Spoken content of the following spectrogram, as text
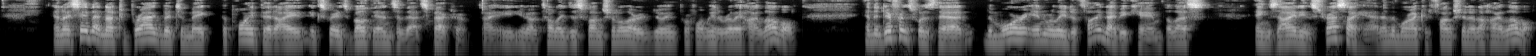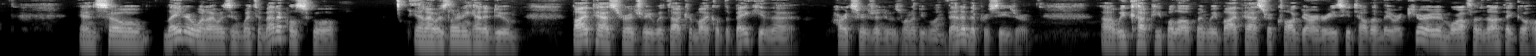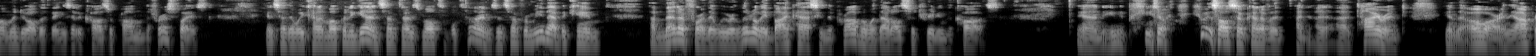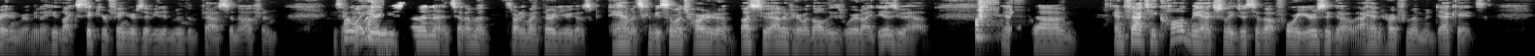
And I say that not to brag, but to make the point that I experienced both ends of that spectrum. I, you know, totally dysfunctional or doing performing at a really high level. And the difference was that the more inwardly defined I became, the less anxiety and stress I had, and the more I could function at a high level. And so later, when I was in, went to medical school, and I was learning how to do bypass surgery with Dr. Michael DeBakey, the heart surgeon who was one of the people who invented the procedure. Uh, we cut people open, we bypass their clogged arteries. He'd tell them they were cured, and more often than not, they'd go home and do all the things that had caused the problem in the first place. And so then we cut them open again, sometimes multiple times. And so for me, that became a metaphor that we were literally bypassing the problem without also treating the cause and he, you know, he was also kind of a, a, a, tyrant in the OR in the operating room. You know, he'd like stick your fingers if you didn't move them fast enough. And he said, oh, "What year are you, son?" I said, "I'm a, starting my third year." He goes, "Damn, it's gonna be so much harder to bust you out of here with all these weird ideas you have." and, um, in fact, he called me actually just about four years ago. I hadn't heard from him in decades.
